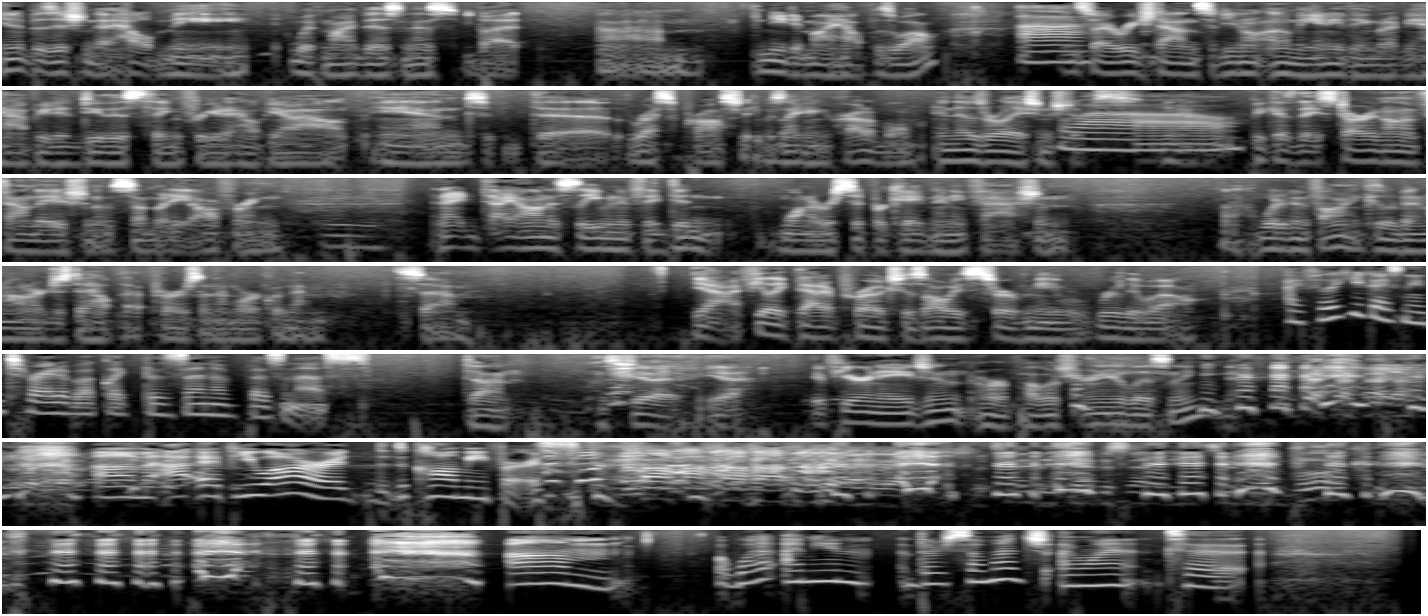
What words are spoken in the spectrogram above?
in a position to help me with my business, but um, needed my help as well. and so I reached out and said, "You don't owe me anything, but I'd be happy to do this thing for you to help you out." And the reciprocity was like incredible in those relationships, you know, because they started on the foundation of somebody offering. And I, I honestly, even if they didn't want to reciprocate in any fashion, uh, would have been fine because it would have been an honor just to help that person and work with them. So. yeah, I feel like that approach has always served me really well. I feel like you guys need to write a book like The Zen of Business. Done. Let's do it. Yeah. If you're an agent or a publisher and you're listening, no. Um, uh, if you are, d- call me first. yeah, yeah. Turn this episode into a book. Um, what I mean, there's so much I want to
